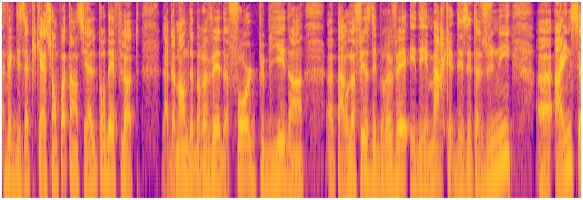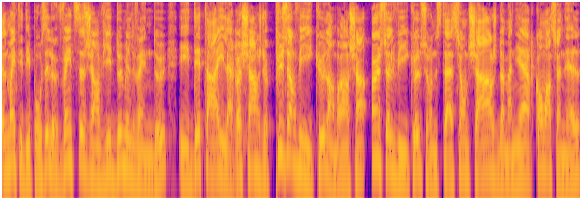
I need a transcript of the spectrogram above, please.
avec des applications potentielles pour des flottes. La demande de brevet de Ford publiée dans, euh, par l'Office des brevets et des marques des États-Unis euh, a initialement été déposée le 26 janvier 2022 et détaille la recharge de plusieurs véhicules en branchant un seul véhicule sur une station de charge de manière conventionnelle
